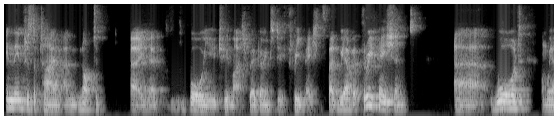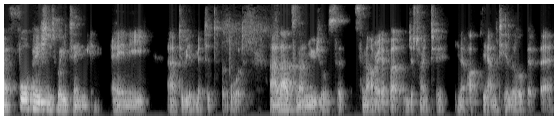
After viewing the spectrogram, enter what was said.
in the interest of time and not to uh, you know bore you too much. We're going to do three patients, but we have a three patient uh, ward, and we have four patients waiting in A&E uh, to be admitted to the board. Uh, that's an unusual scenario, but I'm just trying to you know up the ante a little bit there.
